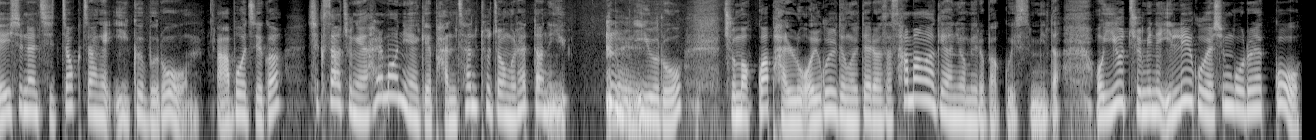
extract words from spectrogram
A 씨는 지적장애 2급으로 아버지가 식사 중에 할머니에게 반찬 투정을 했다는 이유, 네. 이유로 주먹과 발로 얼굴 등을 때려서 사망하게 한 혐의를 받고 있습니다. 어, 이웃 주민은 119에 신고를 했고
